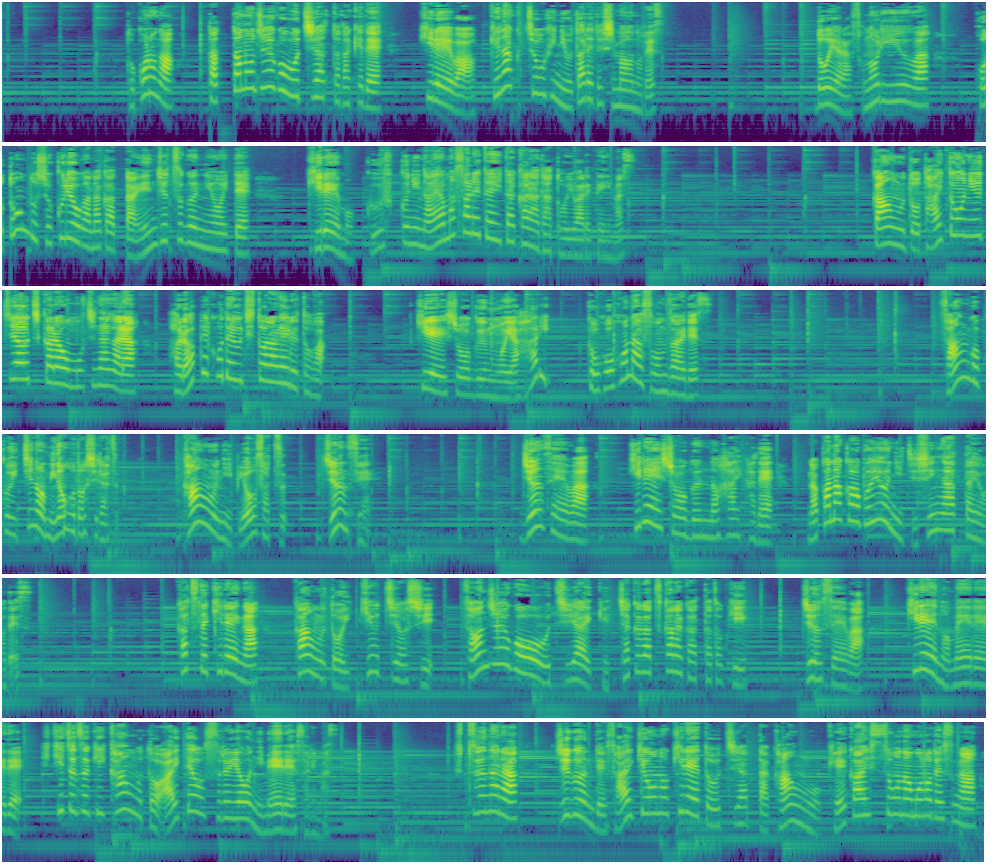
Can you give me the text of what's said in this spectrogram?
ところが、たったの15を打ち合っただけで、綺麗はあっけなく張飛に撃たれてしまうのです。どうやらその理由は、ほとんど食料がなかった演術軍において、綺麗も空腹に悩まされていたからだと言われています。関羽と対等に打ち合う力を持ちながら、腹ペコで打ち取られるとは、綺麗将軍もやはり、とほほな存在です。三国一の身の程知らず、関羽に秒殺、純正。純正は、綺麗将軍の配下で、なかなか武勇に自信があったようです。かつて綺麗が関羽と一騎打ちをし、30号を打ち合い決着がつかなかった時、純正は綺麗の命令で引き続き関羽と相手をするように命令されます。普通なら自軍で最強の綺麗と打ち合った関羽を警戒しそうなものですが、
